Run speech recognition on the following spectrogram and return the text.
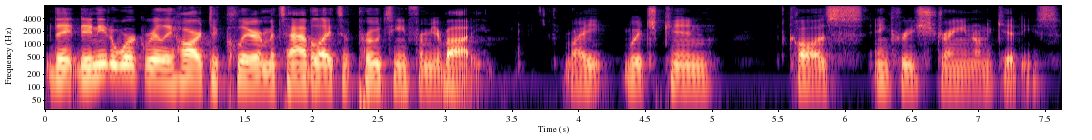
They, they need to work really hard to clear metabolites of protein from your body, right? Which can cause increased strain on the kidneys.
